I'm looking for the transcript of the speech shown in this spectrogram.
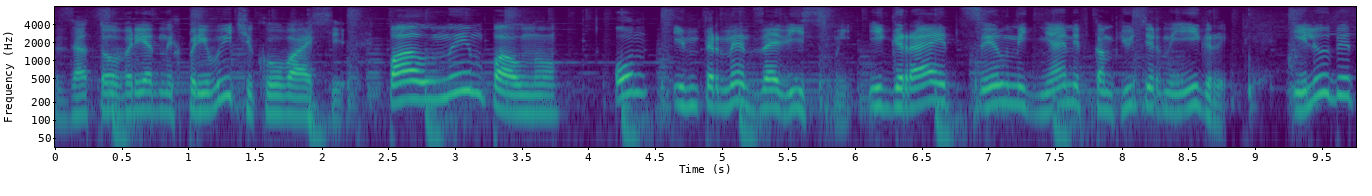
Зато вредных привычек у Васи полным-полно. Он интернет-зависимый, играет целыми днями в компьютерные игры и любит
